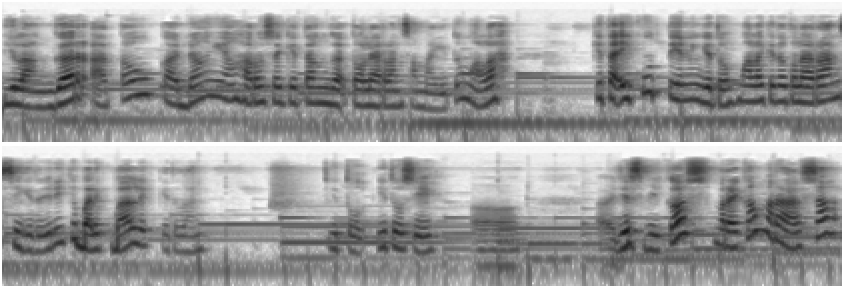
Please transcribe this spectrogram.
dilanggar atau kadang yang harusnya kita nggak toleran sama itu malah kita ikutin gitu malah kita toleransi gitu. Jadi kebalik-balik gitu kan. Itu itu sih. Uh, just because mereka merasa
